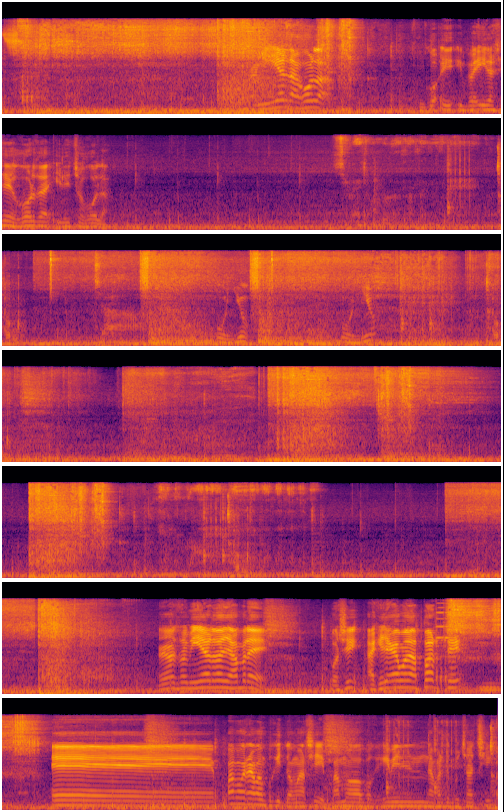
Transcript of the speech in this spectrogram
100%. ¡La mierda, gorda! Go- i- Iba iba a ser gorda y le he hecho gola. Coño. Coño. Venga, esa mierda ya, hombre. Pues sí, aquí llegamos a la parte. Eh, vamos a grabar un poquito más, sí. Vamos, porque aquí viene una parte muchachi.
